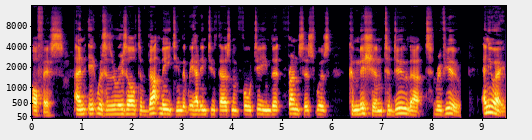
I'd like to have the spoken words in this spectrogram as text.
office. And it was as a result of that meeting that we had in 2014 that Francis was commissioned to do that review. Anyway,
